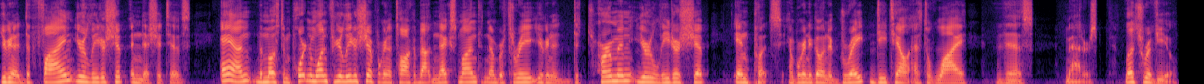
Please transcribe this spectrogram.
You're going to define your leadership initiatives. And the most important one for your leadership, we're going to talk about next month. Number three, you're going to determine your leadership inputs. And we're going to go into great detail as to why this matters. Let's review.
